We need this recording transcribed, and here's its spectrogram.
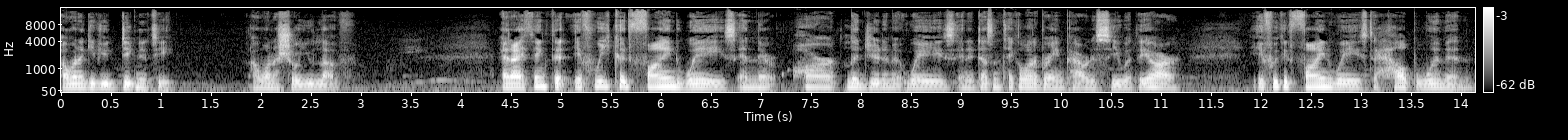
I want to give you dignity. I want to show you love. And I think that if we could find ways, and there are legitimate ways, and it doesn't take a lot of brain power to see what they are, if we could find ways to help women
